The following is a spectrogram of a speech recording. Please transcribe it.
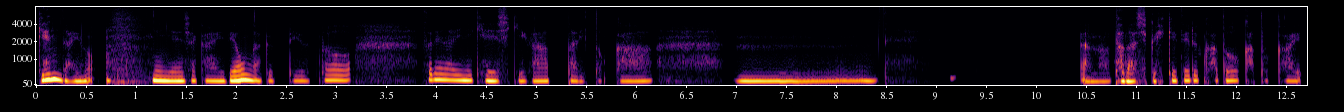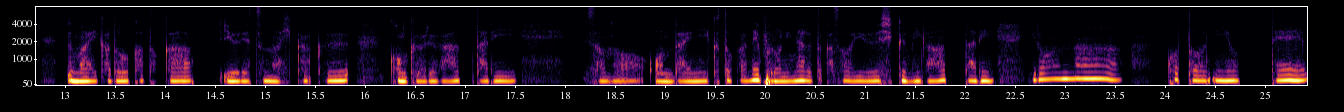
現代の 人間社会で音楽っていうとそれなりに形式があったりとかうーんあの正しく弾けてるかどうかとかうまいかどうかとか優劣の比較コンクールがあったりその音大に行くとかねプロになるとかそういう仕組みがあったりいろんなことによって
